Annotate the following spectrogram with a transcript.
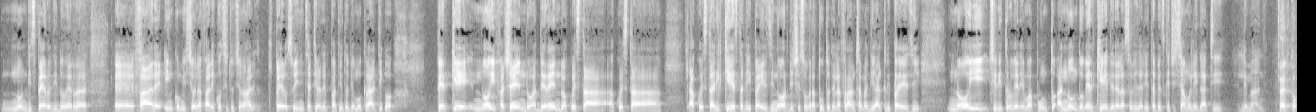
non dispero di dover eh, fare in Commissione Affari Costituzionali, spero su iniziativa del Partito Democratico, perché noi facendo, aderendo a questa, a questa a questa richiesta dei paesi nordici, soprattutto della Francia, ma di altri paesi, noi ci ritroveremo appunto a non dover chiedere la solidarietà perché ci siamo legati le mani. Certo.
